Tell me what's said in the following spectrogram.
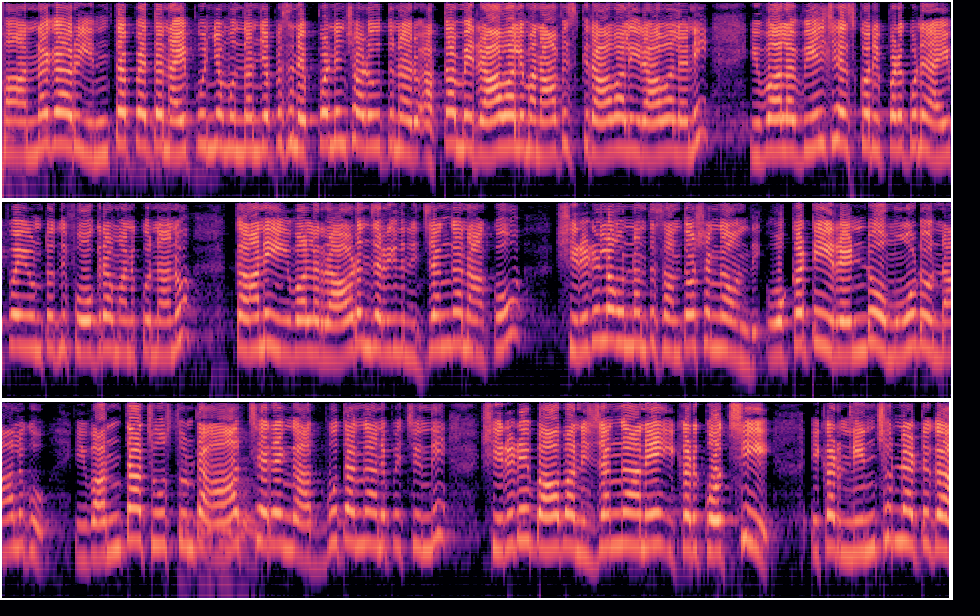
మా అన్నగారు ఇంత పెద్ద నైపుణ్యం ఉందని చెప్పేసి నేను ఎప్పటి నుంచో అడుగుతున్నారు. అక్క మీరు రావాలి మన ఆఫీస్కి రావాలి రావాలని. ఇవాళ వీల్ చేసుకొని ఇప్పటికి కూడా నేను అయిపోయి ఉంటుంది ప్రోగ్రామ్ అనుకున్నాను. కానీ ఇవాళ రావడం జరిగింది. నిజంగా నాకు షిరిడిలో ఉన్నంత సంతోషంగా ఉంది. ఒకటి రెండు మూడు నాలుగు ఇవంతా చూస్తుంటే ఆశ్చర్యంగా అద్భుతంగా అనిపించింది. షిరిడి బాబా నిజంగానే ఇక్కడికి వచ్చి ఇక్కడ నించున్నట్టుగా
